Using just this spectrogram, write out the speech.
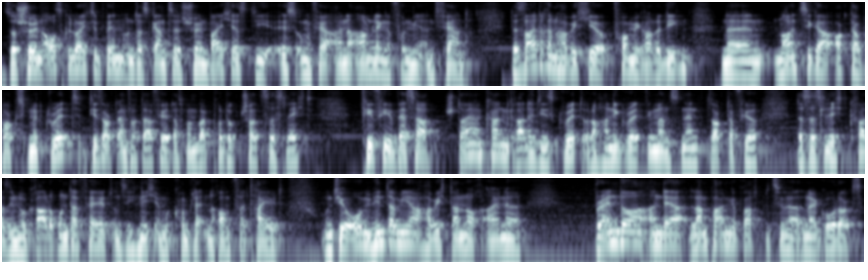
so schön ausgeleuchtet bin und das Ganze schön weich ist. Die ist ungefähr eine Armlänge von mir entfernt. Des Weiteren habe ich hier vor mir gerade liegen eine 90er Octabox mit Grid. Die sorgt einfach dafür, dass man bei Produktshots das Licht viel, viel besser steuern kann. Gerade dieses Grid oder Honey Grid, wie man es nennt, sorgt dafür, dass das Licht quasi nur gerade runterfällt und sich nicht im kompletten Raum verteilt. Und hier oben hinter mir habe ich dann noch eine Brandor an der Lampe angebracht, beziehungsweise an der Godox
